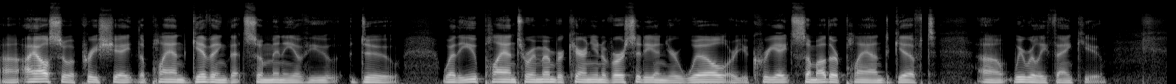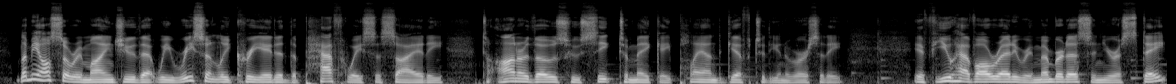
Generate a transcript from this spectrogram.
Uh, I also appreciate the planned giving that so many of you do. Whether you plan to remember Cairn University in your will or you create some other planned gift, uh, we really thank you. Let me also remind you that we recently created the Pathway Society to honor those who seek to make a planned gift to the university. If you have already remembered us in your estate,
